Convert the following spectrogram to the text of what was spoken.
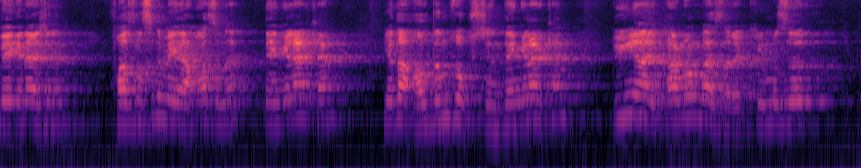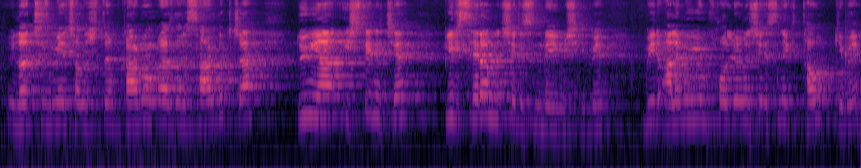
ve enerjinin fazlasını veya azını dengelerken ya da aldığımız oksijeni dengelerken dünyayı karbon gazları kırmızı ile çizmeye çalıştığım karbon gazları sardıkça dünya içten içe bir seram içerisindeymiş gibi bir alüminyum folyonun içerisindeki tavuk gibi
